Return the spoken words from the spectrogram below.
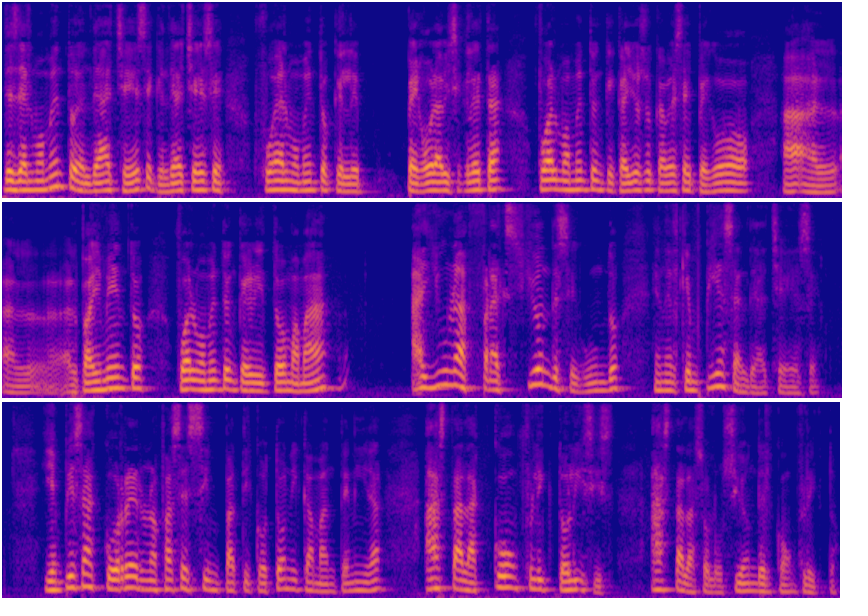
Desde el momento del DHS, que el DHS fue al momento que le pegó la bicicleta, fue al momento en que cayó su cabeza y pegó al, al, pavimento, fue al momento en que gritó mamá. Hay una fracción de segundo en el que empieza el DHS. Y empieza a correr una fase simpaticotónica mantenida hasta la conflictolisis, hasta la solución del conflicto.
